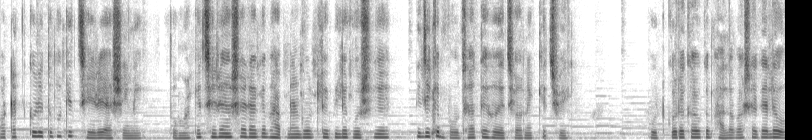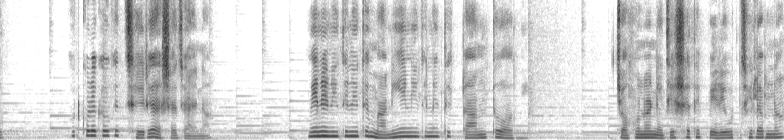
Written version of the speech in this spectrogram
হঠাৎ করে তোমাকে ছেড়ে আসিনি। তোমাকে ছেড়ে আসার আগে ভাবনার গোটলে বিলে বসিয়ে নিজেকে বোঝাতে হয়েছে অনেক কিছুই। হুট করে কাউকে ভালোবাসা গেলেও হুট করে কাউকে ছেড়ে আসা যায় না। মেনে নিতে নিতে, মানিয়ে নিতে নিতে ক্লান্ত আমি। যখন আর নিজের সাথে পেরে উঠছিলাম না,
